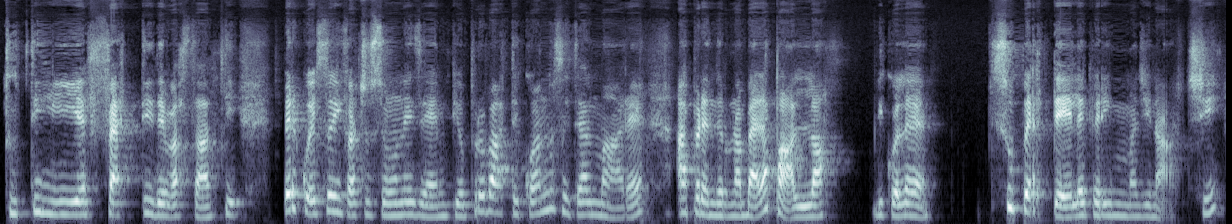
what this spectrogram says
tutti gli effetti devastanti. Per questo vi faccio solo un esempio. Provate quando siete al mare a prendere una bella palla, di quelle super tele per immaginarci,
